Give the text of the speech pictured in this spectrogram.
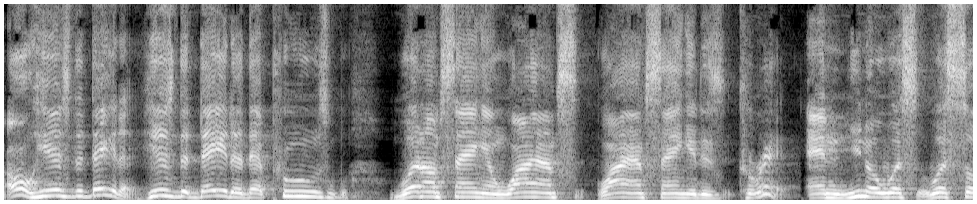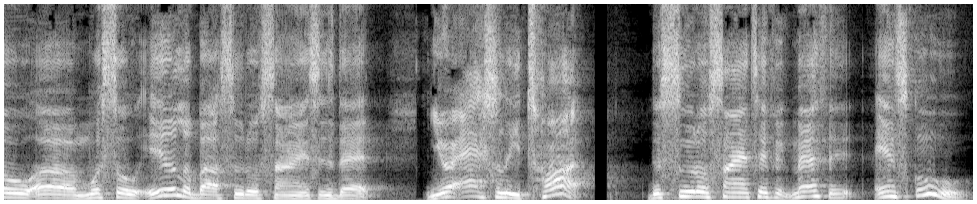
Oh, here's the data. Here's the data that proves what I'm saying and why I'm why I'm saying it is correct. And you know what's what's so um, what's so ill about pseudoscience is that you're actually taught the pseudoscientific method in school.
